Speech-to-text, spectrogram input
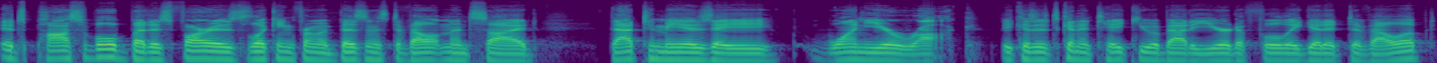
it's possible, but as far as looking from a business development side, that to me is a one year rock because it's going to take you about a year to fully get it developed.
